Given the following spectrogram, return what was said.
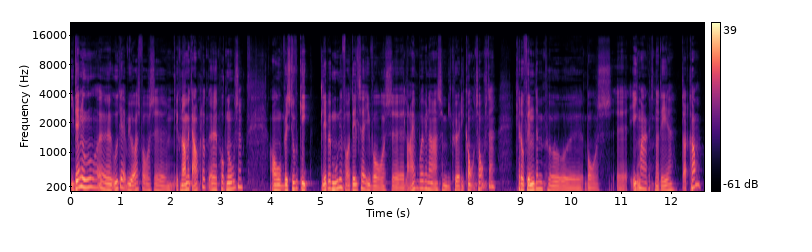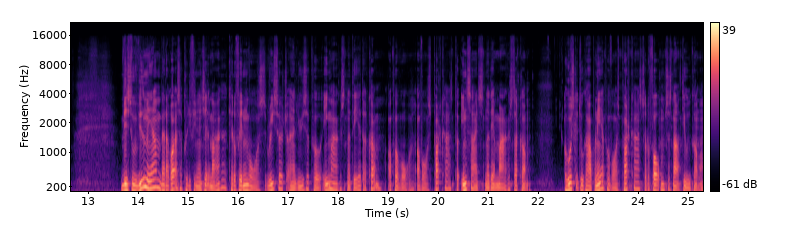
I denne uge øh, udgav vi jo også vores øh, Economic Outlook-prognose, øh, og hvis du vil give glip af muligheden for at deltage i vores øh, live-webinar, som vi kørte i går torsdag, kan du finde dem på øh, vores øh, e-marketsnordea.com. Hvis du vil vide mere om, hvad der rører sig på de finansielle markeder, kan du finde vores research og analyser på emarketsnordea.com og på vores, og vores podcast på insightsnordeamarkets.com. Og husk, at du kan abonnere på vores podcast, så du får dem, så snart de udkommer.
